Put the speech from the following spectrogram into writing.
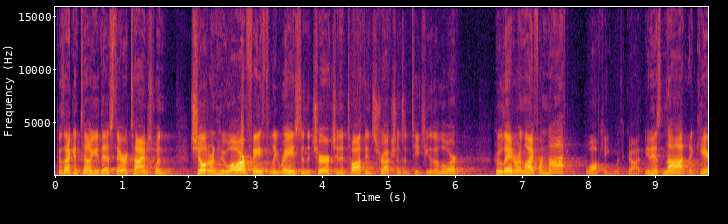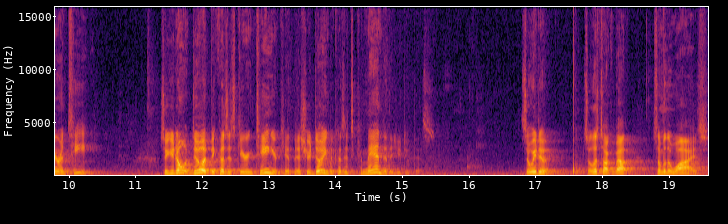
Because I can tell you this there are times when children who are faithfully raised in the church and taught the instructions and teaching of the Lord, who later in life are not walking with God. It is not a guarantee. So you don't do it because it's guaranteeing your kid this, you're doing it because it's commanded that you do this. So we do it. So let's talk about some of the whys.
